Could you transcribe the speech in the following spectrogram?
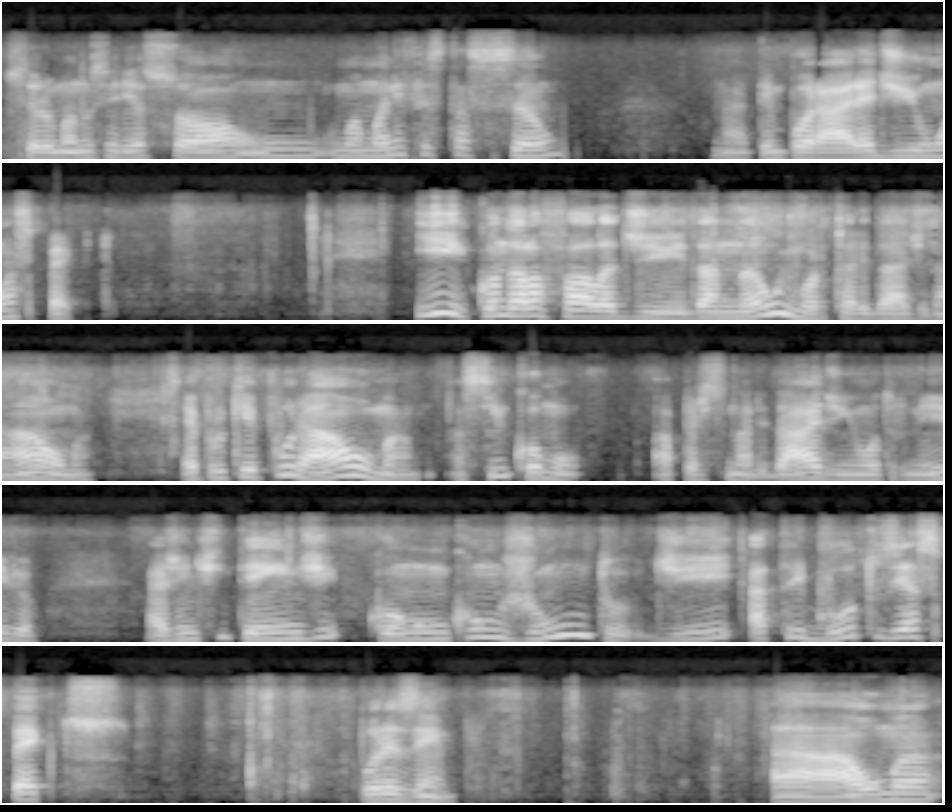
O ser humano seria só um, uma manifestação né, temporária de um aspecto. E quando ela fala de, da não imortalidade da alma, é porque por alma, assim como a personalidade em outro nível, a gente entende como um conjunto de atributos e aspectos. Por exemplo, a alma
